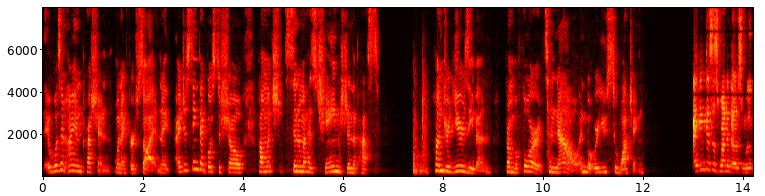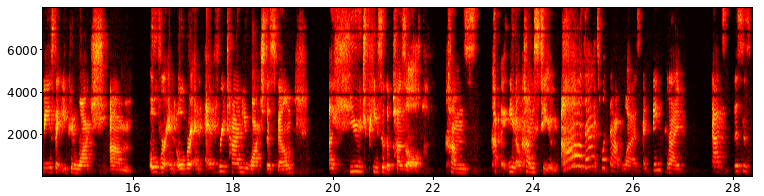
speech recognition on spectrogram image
it wasn't my impression when I first saw it, and I, I just think that goes to show how much cinema has changed in the past hundred years, even from before to now, and what we're used to watching. I think this is one of those movies that you can watch um, over and over, and every time you watch this film, a huge piece of the puzzle comes, you know, comes to you. Oh, that's what that was. I think Right. that's this is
